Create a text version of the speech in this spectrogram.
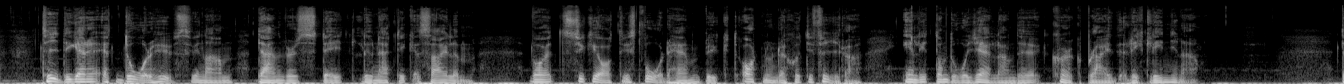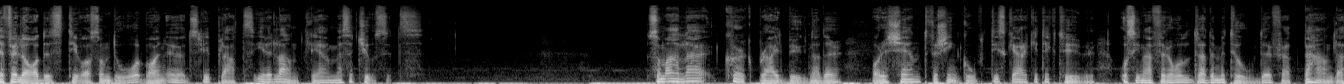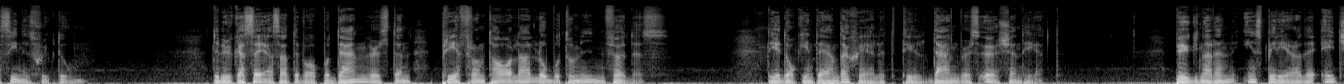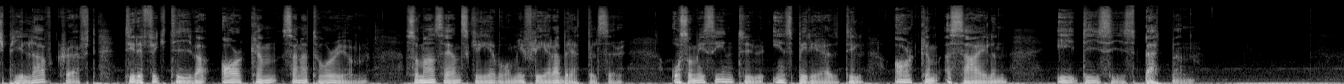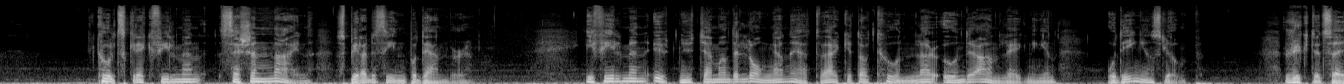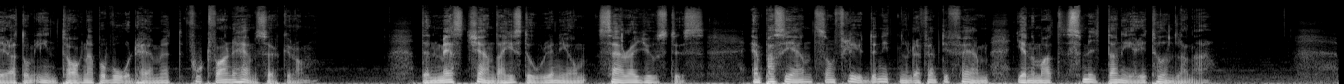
tidigare ett dårhus vid namn Danvers State Lunatic Asylum, var ett psykiatriskt vårdhem byggt 1874 enligt de då gällande Kirkbride-riktlinjerna. Det förlades till vad som då var en ödslig plats i det lantliga Massachusetts. Som alla Kirkbride-byggnader var det känt för sin gotiska arkitektur och sina föråldrade metoder för att behandla sinnessjukdom. Det brukar sägas att det var på Danvers den prefrontala lobotomin föddes. Det är dock inte enda skälet till Danvers ökändhet. Byggnaden inspirerade H.P. Lovecraft till det fiktiva Arkham Sanatorium som han sedan skrev om i flera berättelser och som i sin tur inspirerade till Arkham Asylum i DC's Batman. Kultskräckfilmen Session 9 spelades in på Denver. I filmen utnyttjar man det långa nätverket av tunnlar under anläggningen och det är ingen slump. Ryktet säger att de intagna på vårdhemmet fortfarande hemsöker dem. Den mest kända historien är om Sarah Eustace, en patient som flydde 1955 genom att smita ner i tunnlarna.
